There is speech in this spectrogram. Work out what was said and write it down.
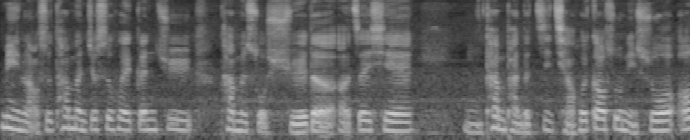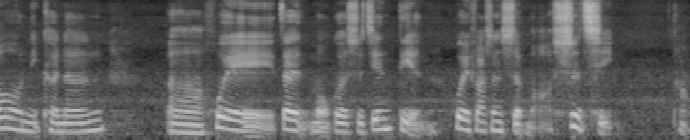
命理老师，他们就是会根据他们所学的呃这些。嗯，看盘的技巧会告诉你说，哦，你可能呃会在某个时间点会发生什么事情。好，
